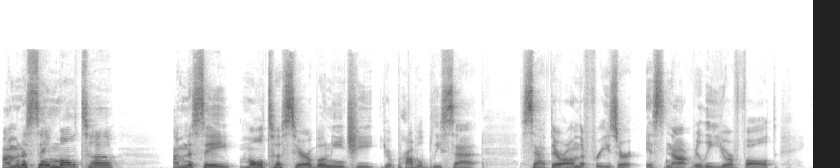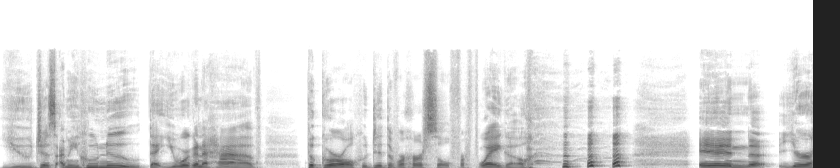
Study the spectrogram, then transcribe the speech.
I'm going to say Malta. I'm going to say Malta, Sarah Bonnici. You're probably sat sat there on the freezer. It's not really your fault. You just, I mean, who knew that you were going to have the girl who did the rehearsal for Fuego in your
